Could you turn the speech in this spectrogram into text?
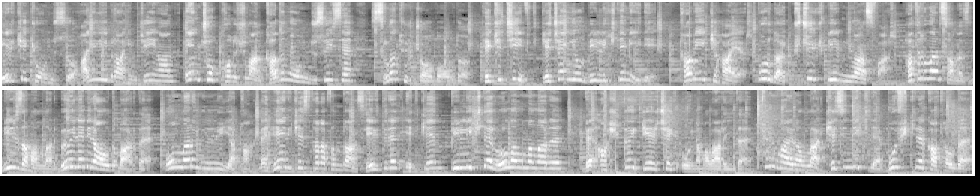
erkek oyuncusu Halil İbrahim Ceyhan, en çok konuşulan kadın oyuncusu ise Sıla Türkoğlu oldu. Peki çift geçen yıl birlikte miydi? Tabii ki hayır. Burada küçük bir nüans var. Hatırlarsanız bir zamanlar böyle bir algı vardı. Onları ünlü yapan ve herkes tarafından sevdiren etken birlikte rol almaları ve aşkı gerçek oynamalarıydı. Tüm hayranlar kesinlikle bu fikre katıldı.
